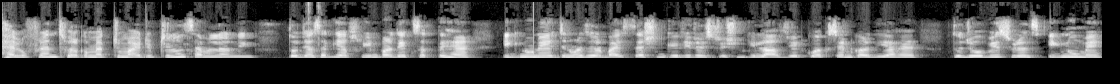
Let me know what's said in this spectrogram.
Hello friends welcome back to my YouTube channel seven learning तो जैसा कि आप स्क्रीन पर देख सकते हैं, इग्नू ने जनवरी 2022 सेशन के री रजिस्ट्रेशन की लास्ट डेट को एक्सटेंड कर दिया है। तो जो भी स्टूडेंट्स इग्नू में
